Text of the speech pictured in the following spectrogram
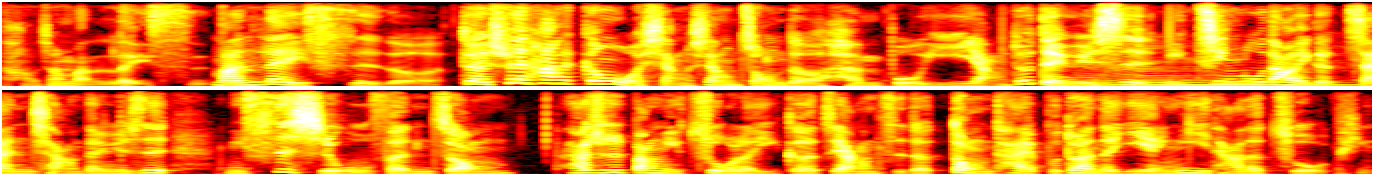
好像蛮类似，蛮类似的。对，所以它跟我想象中的很不一样，就等于是你进入到一个展场，嗯、等于是你四十五分钟。他就是帮你做了一个这样子的动态，不断的演绎他的作品，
